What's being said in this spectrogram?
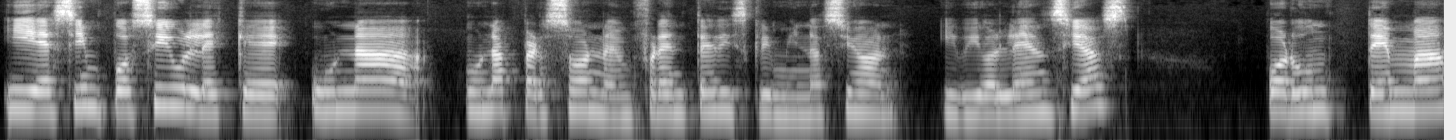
Y es imposible que una, una persona enfrente discriminación y violencias por un tema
